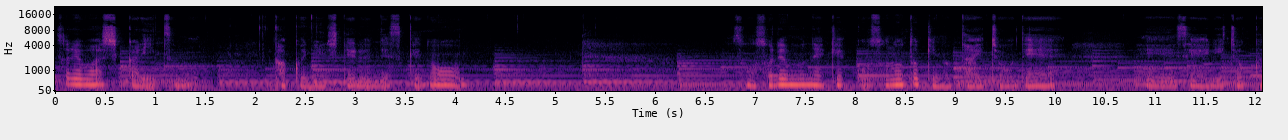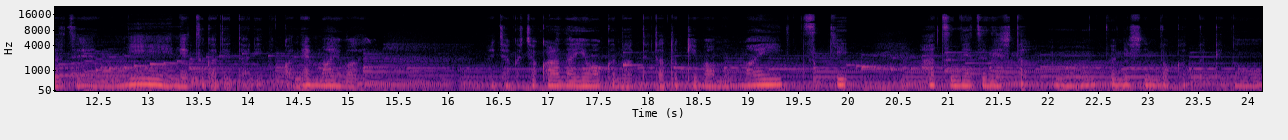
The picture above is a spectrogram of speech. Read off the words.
それはしっかりいつも確認してるんですけどそうそれもね結構その時の体調で、えー、生理直前に熱が出たりとかね前はめちゃくちゃ体弱くなってた時はもう毎月発熱でした。もう本当にしんどかったけど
